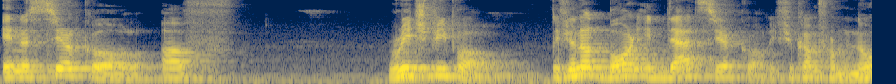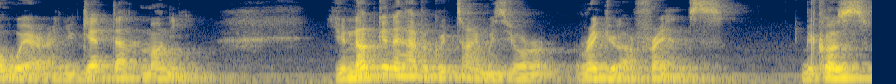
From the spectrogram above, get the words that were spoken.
in a circle of rich people, if you're not born in that circle, if you come from nowhere and you get that money, you're not going to have a good time with your regular friends because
